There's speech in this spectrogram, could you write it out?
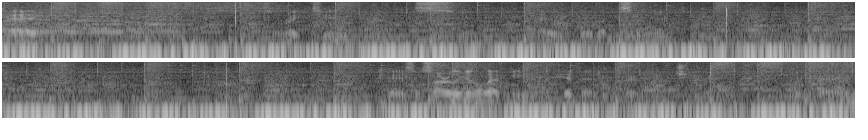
okay? Not really gonna let me pivot very much here. Okay.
